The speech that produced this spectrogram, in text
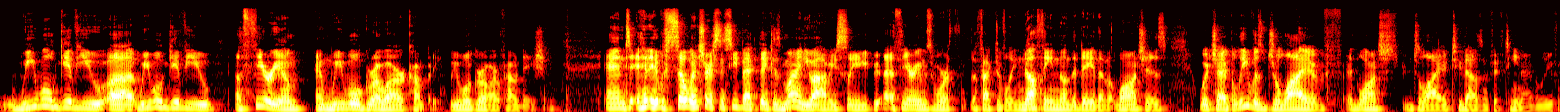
We will give you uh, we will give you ethereum and we will grow our company. We will grow our foundation. And, and it was so interesting to see back then because mind you obviously ethereum's worth effectively nothing on the day that it launches which i believe was july of it launched july of 2015 i believe.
